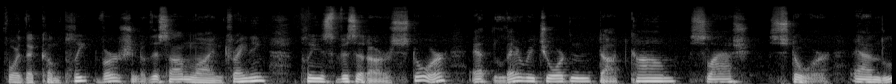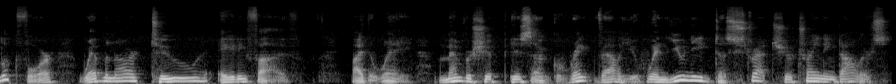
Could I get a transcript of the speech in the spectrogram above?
For the complete version of this online training, please visit our store at larryjordan.com slash store and look for Webinar 285. By the way, membership is a great value when you need to stretch your training dollars.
